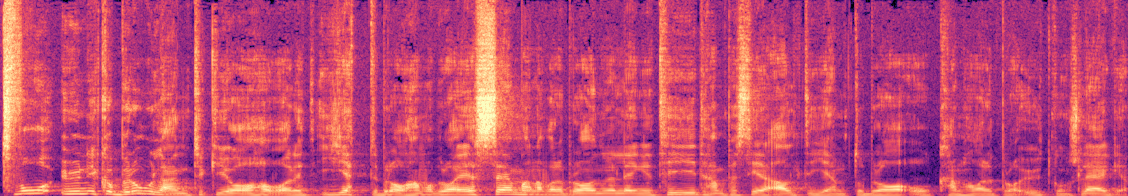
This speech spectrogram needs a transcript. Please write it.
Två Unico Broline tycker jag har varit jättebra. Han var bra i SM, han har varit bra under en längre tid, han presterar alltid jämnt och bra och han har ett bra utgångsläge.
